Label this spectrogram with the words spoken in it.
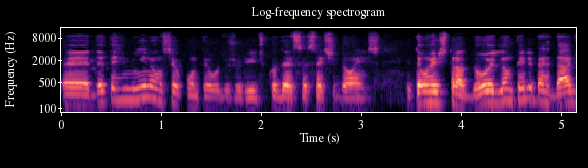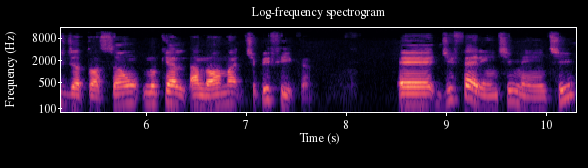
é, determinam o seu conteúdo jurídico dessas certidões. Então, o registrador ele não tem liberdade de atuação no que a, a norma tipifica. É, diferentemente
